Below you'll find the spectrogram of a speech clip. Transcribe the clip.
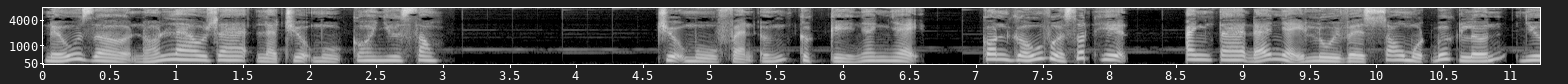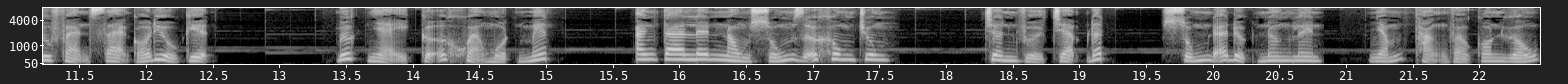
Nếu giờ nó lao ra là triệu mù coi như xong. Triệu mù phản ứng cực kỳ nhanh nhạy. Con gấu vừa xuất hiện, anh ta đã nhảy lùi về sau một bước lớn như phản xạ có điều kiện. Bước nhảy cỡ khoảng một mét, anh ta lên nòng súng giữa không trung. Chân vừa chạm đất, súng đã được nâng lên, nhắm thẳng vào con gấu.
